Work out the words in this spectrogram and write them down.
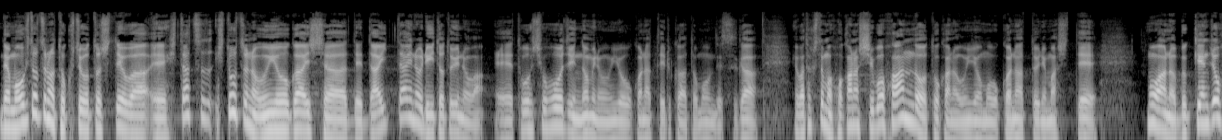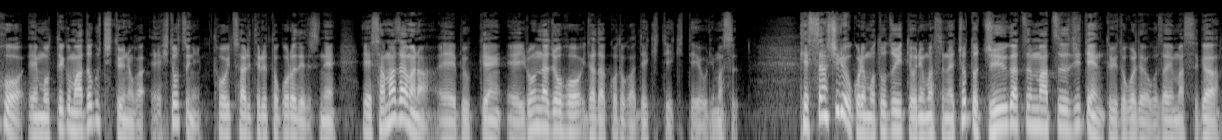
でもう一つの特徴としては、えー、一つ一つの運用会社で大体のリートというのは、えー、投資法人のみの運用を行っているかと思うんですが、私ども他の死亡ファンドとかの運用も行っておりまして、もうあの物件情報を持っていく窓口というのが一つに統一されているところでですね、さまざまな物件、いろんな情報をいただくことができてきております。決算資料、これ基づいておりますので、ちょっと10月末時点というところではございますが、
